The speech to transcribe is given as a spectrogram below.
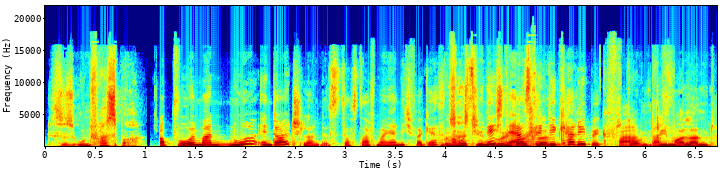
Das ist unfassbar. Obwohl man nur in Deutschland ist. Das darf man ja nicht vergessen. Man muss nicht in erst in die? Karibik Ist doch fahren. ein prima. Land.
